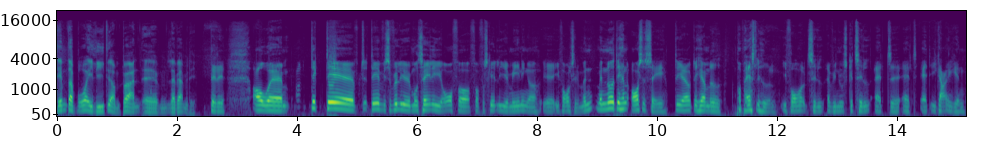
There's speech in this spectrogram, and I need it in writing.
dem, der bruger elite om børn, øh, lad være med det. Det er det. Og øh, det, det, det er vi selvfølgelig modtagelige over for, for forskellige meninger øh, i forhold til Men, men noget af det, han også sagde, det er jo det her med påpasseligheden i forhold til, at vi nu skal til at, øh, at, at i gang igen.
